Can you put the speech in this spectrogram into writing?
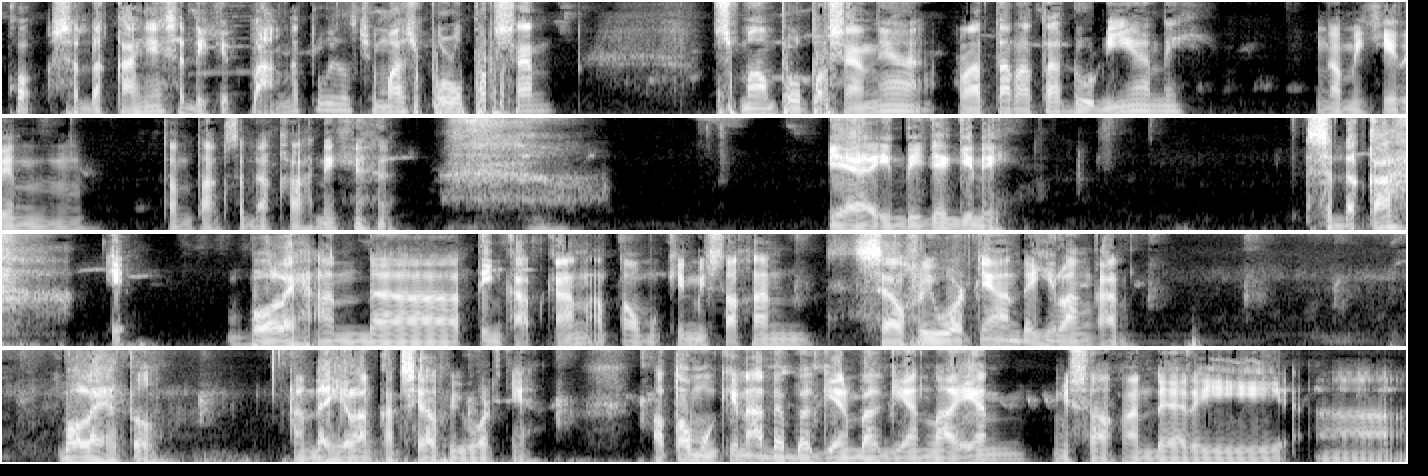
kok sedekahnya sedikit banget Will, cuma 10%. 90 persennya rata-rata dunia nih. Nggak mikirin tentang sedekah nih. ya intinya gini. Sedekah ya, boleh Anda tingkatkan atau mungkin misalkan self rewardnya Anda hilangkan. Boleh tuh. Anda hilangkan self rewardnya atau mungkin ada bagian-bagian lain misalkan dari uh,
